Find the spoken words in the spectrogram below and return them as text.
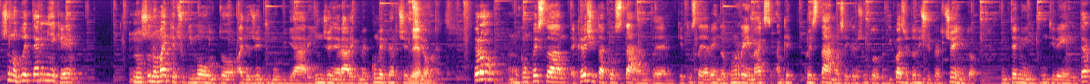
sono due termini che non sono mai piaciuti molto agli agenti immobiliari in generale come, come percezione. Però mh, con questa crescita costante che tu stai avendo con Remax, anche quest'anno sei cresciuto di quasi il 12% in termini di punti vendita,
